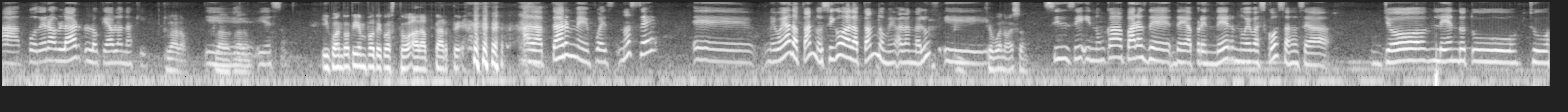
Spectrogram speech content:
a poder hablar lo que hablan aquí. Claro, y, claro, claro. Y eso. ¿Y cuánto tiempo te costó adaptarte? Adaptarme, pues no sé. eh, me voy adaptando, sigo adaptándome al andaluz y Qué bueno eso. Sí, sí, sí, y nunca paras de, de aprender nuevas cosas. O sea, yo leyendo tu, tu,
